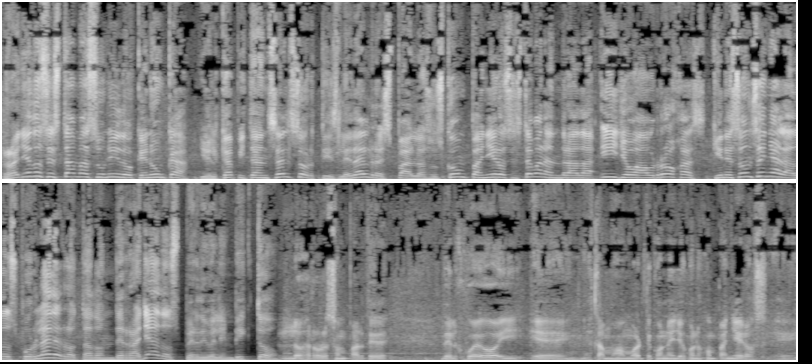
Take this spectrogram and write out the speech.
Rayados está más unido que nunca y el capitán Celso Ortiz le da el respaldo a sus compañeros Esteban Andrada y Joao Rojas, quienes son señalados por la derrota donde Rayados perdió el invicto. Los errores son parte del juego y eh, estamos a muerte con ellos, con los compañeros. Eh,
